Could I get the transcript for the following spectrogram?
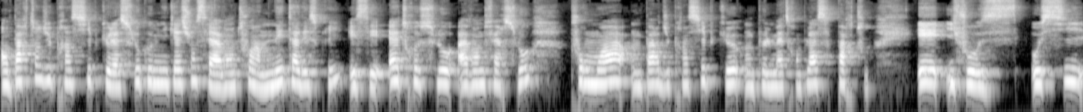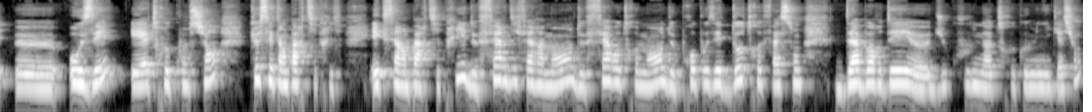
en partant du principe que la slow communication c'est avant tout un état d'esprit et c'est être slow avant de faire slow, pour moi, on part du principe qu'on peut le mettre en place partout. Et il faut aussi oser et être conscient que c'est un parti pris et que c'est un parti pris de faire différemment, de faire autrement, de proposer d'autres façons d'aborder du coup notre communication.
